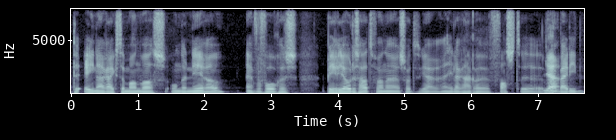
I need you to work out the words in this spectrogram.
de één na rijkste man was onder Nero. En vervolgens periodes had van een soort ja, een hele rare vast. eh, Ja. Waarbij die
